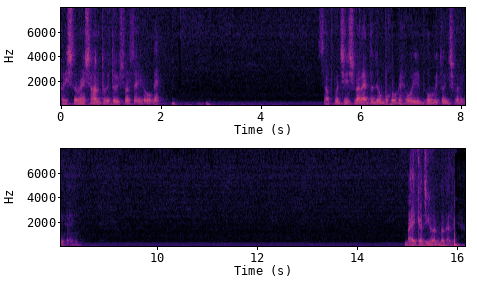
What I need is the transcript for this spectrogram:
और ईश्वर में शांत हुए तो ईश्वर से योग है। सब कुछ ईश्वर है तो जो भोग है वो वो भी तो ईश्वर ही है। भाई का जीवन बदल गया।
